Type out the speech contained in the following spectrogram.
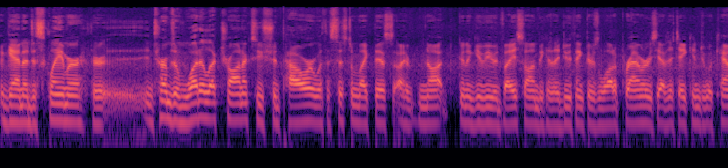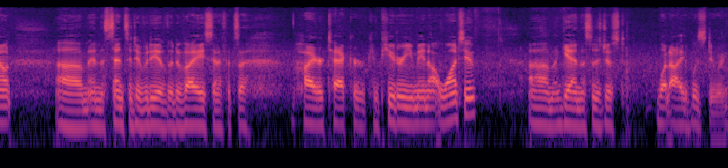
again, a disclaimer, there, in terms of what electronics you should power with a system like this, I'm not going to give you advice on because I do think there's a lot of parameters you have to take into account um, and the sensitivity of the device and if it's a higher tech or computer you may not want to. Um, again, this is just what I was doing.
